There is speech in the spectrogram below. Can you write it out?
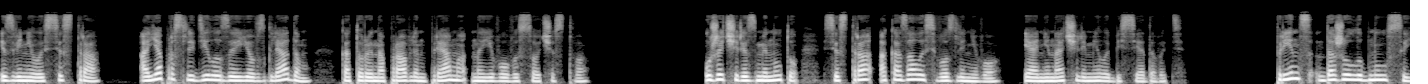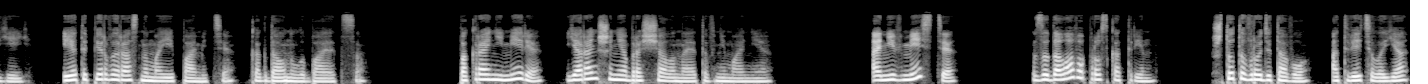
извинилась сестра, а я проследила за ее взглядом, который направлен прямо на его высочество. Уже через минуту сестра оказалась возле него, и они начали мило беседовать. Принц даже улыбнулся ей, и это первый раз на моей памяти, когда он улыбается. По крайней мере, я раньше не обращала на это внимания. «Они вместе?» Задала вопрос Катрин. «Что-то вроде того», — ответила я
